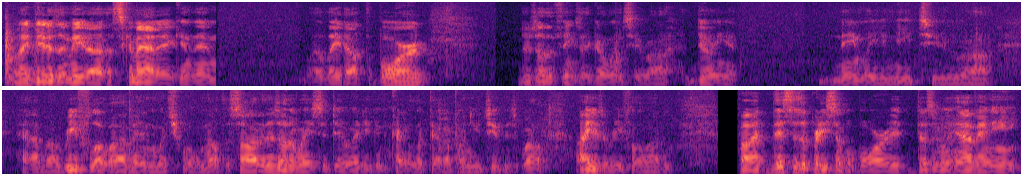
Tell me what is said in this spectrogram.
what I did is I made a, a schematic and then I laid out the board there's other things that go into uh, doing it. Namely, you need to uh, have a reflow oven which will melt the solder. There's other ways to do it. You can kind of look that up on YouTube as well. I use a reflow oven. But this is a pretty simple board. It doesn't really have any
